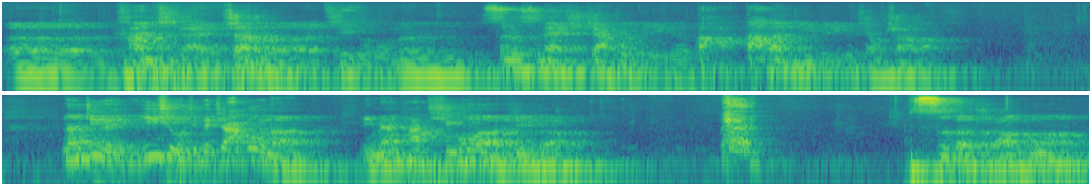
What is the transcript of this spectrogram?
呃看起来占了这个我们 Service Mesh 架构的一个大大半壁的一个江山了。那这个 Issue 这个架构呢，里面它提供了这个四个主要的功能。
